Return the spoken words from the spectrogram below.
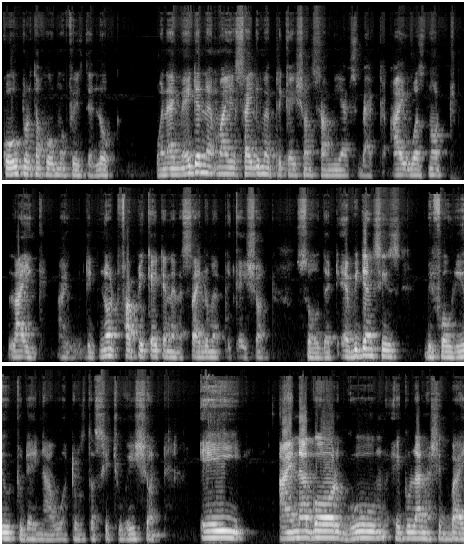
court or the home office that look, when I made an, my asylum application some years back, I was not lying. I did not fabricate an, an asylum application. So that evidence is before you today now what was the situation. A Aynaghar, গুম এগুলা নাসিদ ভাই,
